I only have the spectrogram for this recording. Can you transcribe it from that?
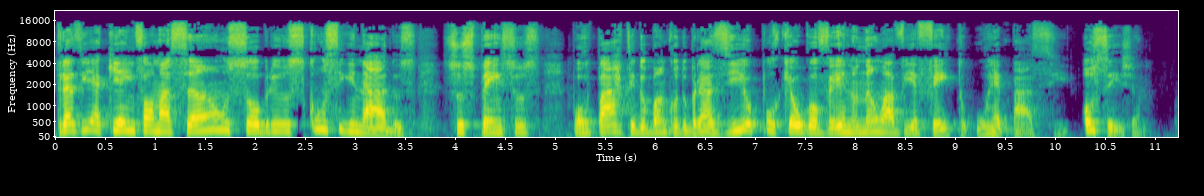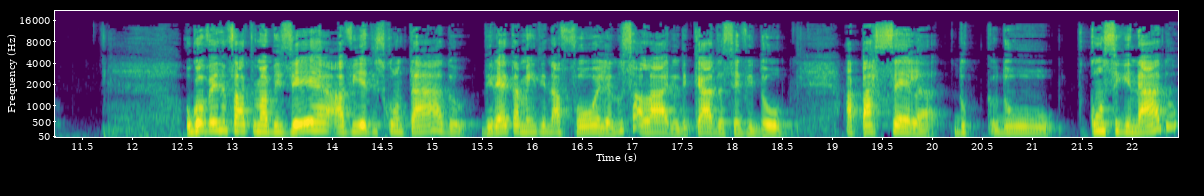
trazia aqui a informação sobre os consignados suspensos por parte do Banco do Brasil porque o governo não havia feito o repasse. Ou seja, o governo Fátima Bezerra havia descontado diretamente na folha, no salário de cada servidor, a parcela do, do consignado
